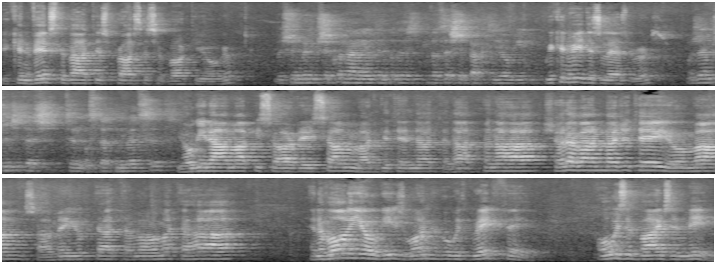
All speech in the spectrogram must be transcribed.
you're convinced about this process of bhakti yoga. Byśmy byli przekonani o tym proces- procesie bhakti jogi. We can read this last verse. Możemy przeczytać ten ostatni werset. Yoginam api sarve sam adgitena tanatmanaha sharavan bhajate yo mam same yukta tamo. And of all the yogis, one who with great faith always abides in me,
